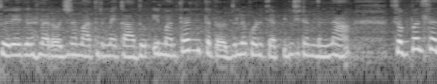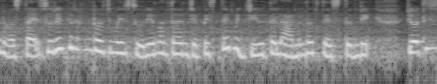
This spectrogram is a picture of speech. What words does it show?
సూర్యగ్రహణ రోజున మాత్రమే కాదు ఈ మంత్రాన్ని ఇతర రోజుల్లో కూడా జపించడం వలన సుఫలితాలు వస్తాయి. సూర్యగ్రహణ రోజు మీరు సూర్య మంత్రాన్ని జపిస్తే మీ జీవితంలో ఆనందం తెస్తుంది. జ్యోతిష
